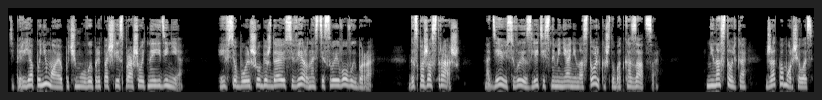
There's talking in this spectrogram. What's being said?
Теперь я понимаю, почему вы предпочли спрашивать наедине. И все больше убеждаюсь в верности своего выбора. Госпожа Страж, надеюсь, вы злитесь на меня не настолько, чтобы отказаться. Не настолько. Джад поморщилась.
